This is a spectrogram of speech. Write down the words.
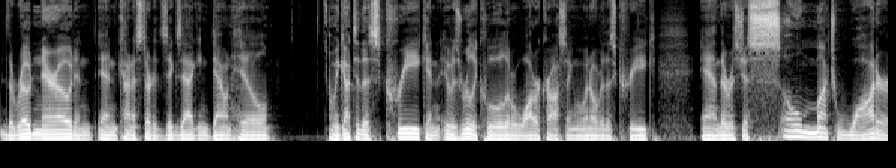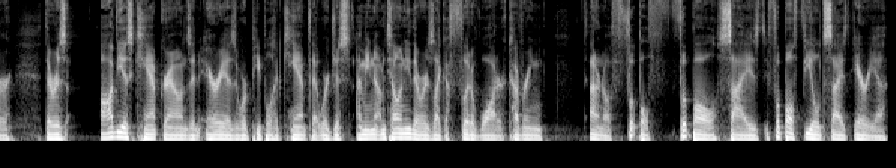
the road narrowed and and kind of started zigzagging downhill. And we got to this creek, and it was really cool, little water crossing. We went over this creek, and there was just so much water. There was obvious campgrounds and areas where people had camped that were just I mean, I'm telling you there was like a foot of water covering I don't know, football football sized football field sized area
